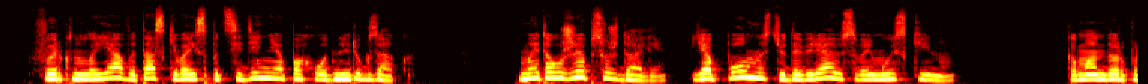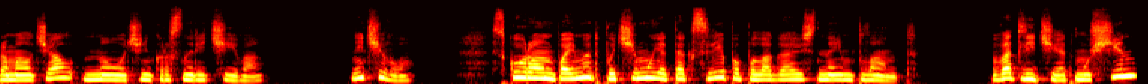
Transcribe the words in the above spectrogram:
— фыркнула я, вытаскивая из-под сиденья походный рюкзак. «Мы это уже обсуждали. Я полностью доверяю своему эскину». Командор промолчал, но очень красноречиво. «Ничего. Скоро он поймет, почему я так слепо полагаюсь на имплант. В отличие от мужчин,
